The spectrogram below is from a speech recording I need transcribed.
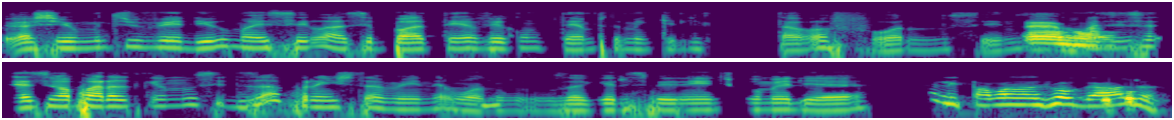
achei muito juvenil, mas sei lá, se pá tem a ver com o tempo também que ele tava fora, não sei. Não, É, não, mas isso- essa é uma parada que não se desaprende também, né, mano? Um zagueiro experiente como ele é. Ele tava na jogada.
